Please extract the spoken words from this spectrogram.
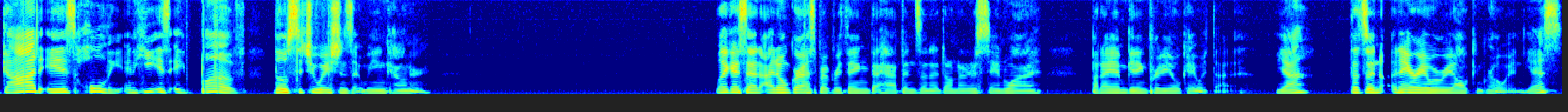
God is holy and he is above those situations that we encounter. Like I said, I don't grasp everything that happens and I don't understand why, but I am getting pretty okay with that. Yeah? That's an, an area where we all can grow in. Yes?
